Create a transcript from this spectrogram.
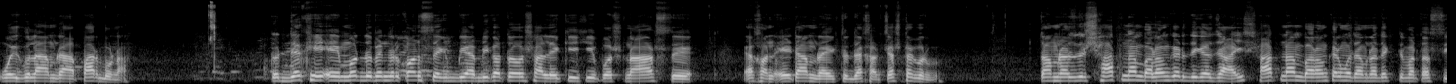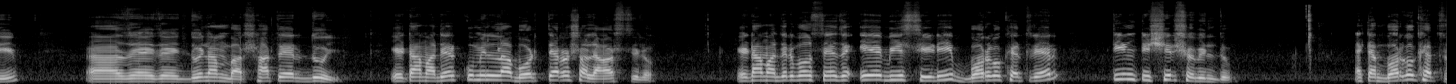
ওইগুলা আমরা পারব না। তো দেখি এই মধ্যবিন্দুর কনসেপ্ট বিগত সালে কি কি প্রশ্ন আসছে। এখন এটা আমরা একটু দেখার চেষ্টা করব। তো আমরা যদি সাত নাম্বার অঙ্কের দিকে যাই, সাত নাম্বার অঙ্কের মধ্যে আমরা দেখতে পারতাছি যে যে দুই নাম্বার, সাতের দুই, এটা আমাদের কুমিল্লা বোর্ড তেরো সালে আসছিল। এটা আমাদের বলছে যে এ বি সি ডি বর্গক্ষেত্রের তিনটি শীর্ষবিন্দু। একটা বর্গক্ষেত্র,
